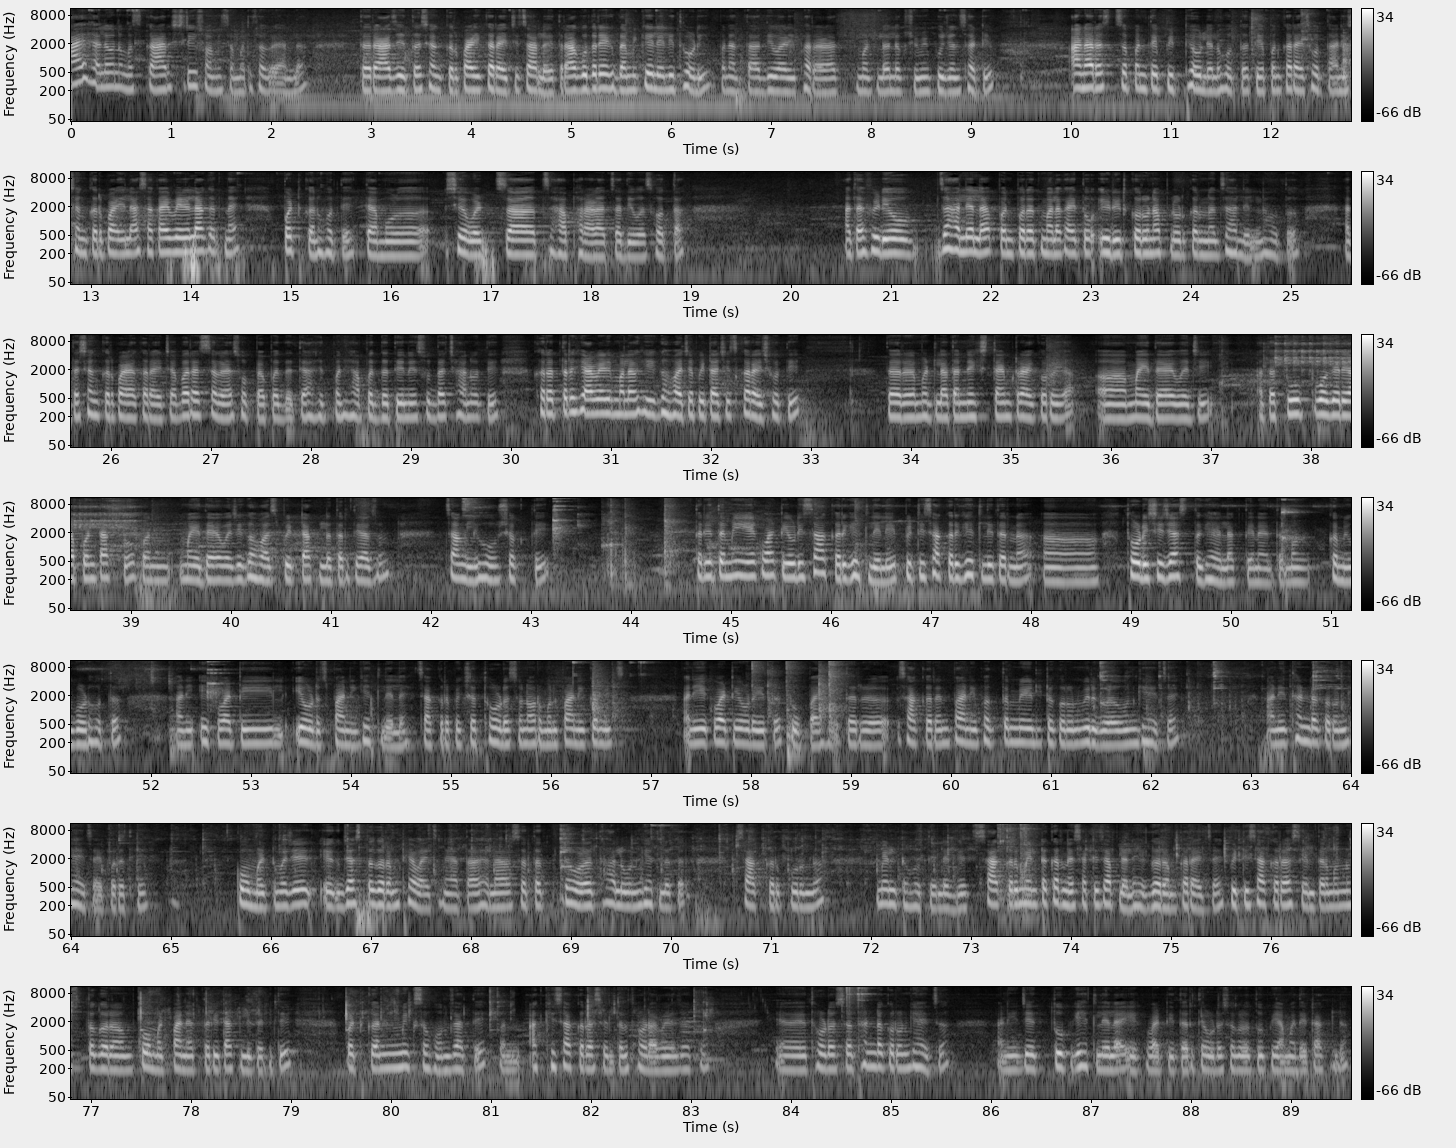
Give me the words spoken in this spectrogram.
Hi hello नमस्कार. श्री स्वामी समर्थ सगळ्यांना. तर आज इथं शंकरपाळी करायची चालू आहे. तर अगोदर एकदा मी केलेली थोडी पण आता दिवाळी फराळात म्हटलं लक्ष्मीपूजनसाठी अनारसचं पण ते पीठ ठेवलेलं होतं ते पण करायचं होतं. आणि शंकरपाळीला असा काही वेळ लागत नाही पटकन होते. त्यामुळं शेवटचाच हा फराळाचा दिवस होता. आता व्हिडिओ झालेला पण परत मला काय तो एडिट करून अपलोड करणं झालेलं नव्हतं. आता शंकरपाळ्या करायच्या बऱ्याच सगळ्या सोप्या पद्धती आहेत पण ह्या पद्धतीने सुद्धा छान होते. खरं तर ह्यावेळी मला ही गव्हाच्या पिठाचीच करायची होती. तर म्हटलं आता नेक्स्ट टाईम ट्राय करूया. मैद्याऐवजी आता तूप वगैरे आपण टाकतो पण मैद्याऐवजी गव्हाचं पीठ टाकलं तर ते अजून चांगली होऊ शकते. तर इथं मी एक वाटी एवढी साखर घेतलेली. पिठी साखर घेतली तर ना थोडीशी जास्त घ्यायला लागते नाही तर मग कमी गोड होतं. आणि एक वाटी एवढंच पाणी घेतलेलं आहे. साखरेपेक्षा थोडंसं नॉर्मल पाणी कमीच. आणि एक वाटी एवढं इथं तूप आहे. तर साखर आणि पाणी फक्त मेल्ट करून विरघळवून घ्यायचं आहे आणि थंड करून घ्यायचं आहे परत हे. कोमट म्हणजे एक जास्त गरम ठेवायचं नाही. आता ह्याला सतत ढवळत हलवून घेतलं तर साखर पूर्ण मेल्ट होते लगेच. साखर मेल्ट करण्यासाठीच आपल्याला हे गरम करायचं आहे. पिठी साखर असेल तर मग नुसतं गरम कोमट पाण्यात तरी टाकली तरी ते पटकन मिक्स होऊन जाते. पण अख्खी साखर असेल तर थोडा वेळ जातो. थोडंसं थंड करून घ्यायचं. आणि जे तूप घेतलेलं आहे एक वाटी तर तेवढं सगळं तूप यामध्ये टाकलं.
